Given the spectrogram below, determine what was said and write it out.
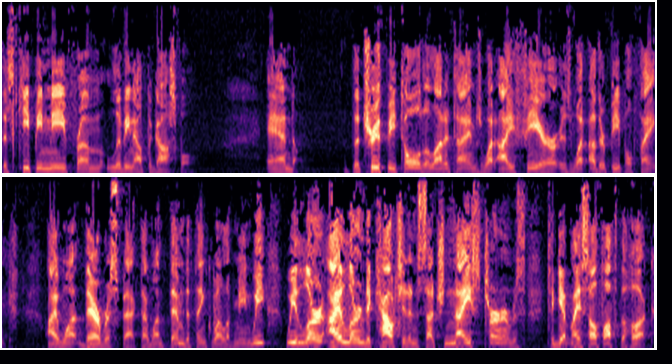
that's keeping me from living out the gospel? And the truth be told, a lot of times what I fear is what other people think. I want their respect. I want them to think well of me. And we, we learn, I learned to couch it in such nice terms to get myself off the hook.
